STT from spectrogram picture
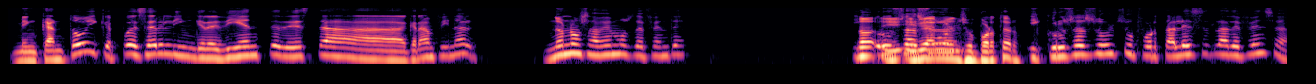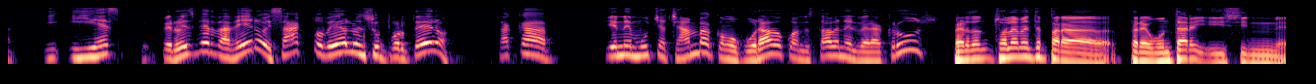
me encantó y que puede ser el ingrediente de esta gran final. No nos sabemos defender. Y, no, y, y en su portero. Y Cruz Azul, su fortaleza es la defensa. Y, y es, pero es verdadero, exacto, véalo en su portero. Saca tiene mucha chamba como jurado cuando estaba en el Veracruz. Perdón, solamente para preguntar y sin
